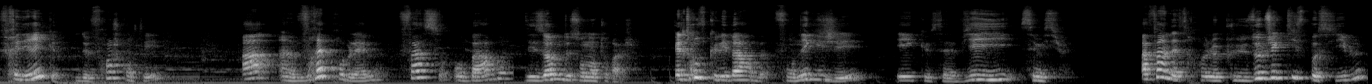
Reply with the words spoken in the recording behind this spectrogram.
Frédéric de Franche-Comté a un vrai problème face aux barbes des hommes de son entourage. Elle trouve que les barbes font négliger et que ça vieillit ses messieurs. Afin d'être le plus objectif possible,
